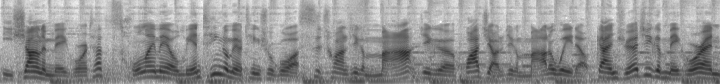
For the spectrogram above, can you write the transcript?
以上的美国人，他从来没有连听都没有听说过四川这个麻这个花椒的这个麻的味道，感觉这个美国人。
